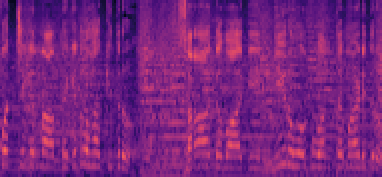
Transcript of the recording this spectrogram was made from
ಕೊಚ್ಚೆಯನ್ನ ತೆಗೆದು ಹಾಕಿದ್ರು ಸರಾಗವಾಗಿ ನೀರು ಹೋಗುವಂತೆ ಮಾಡಿದ್ರು.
